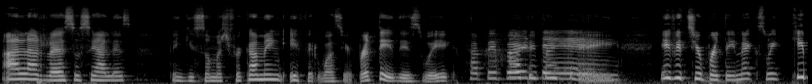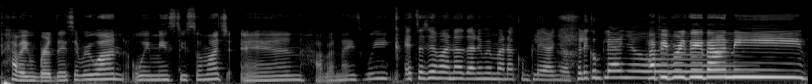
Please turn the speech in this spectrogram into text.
a las redes sociales. Thank you so much for coming. If it was your birthday this week, Happy birthday. Happy birthday. If it's your birthday next week, keep having birthdays, everyone. We missed you so much and have a nice week. Esta semana Dani mi hermana cumpleaños. ¡Feliz cumpleaños! Happy birthday, Dani.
